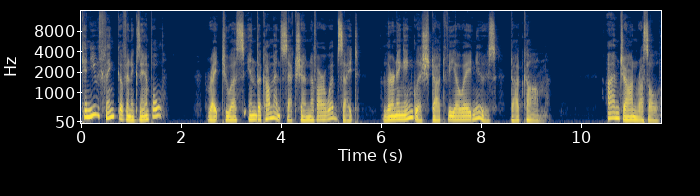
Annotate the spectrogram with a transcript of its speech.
Can you think of an example? Write to us in the comments section of our website, learningenglish.voanews.com. I'm John Russell.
